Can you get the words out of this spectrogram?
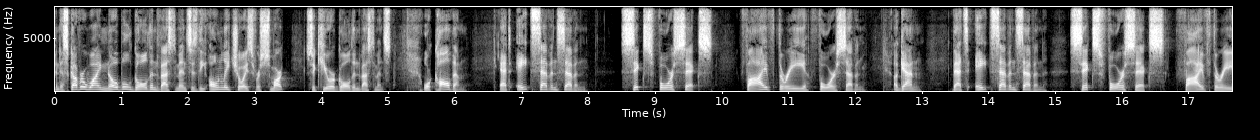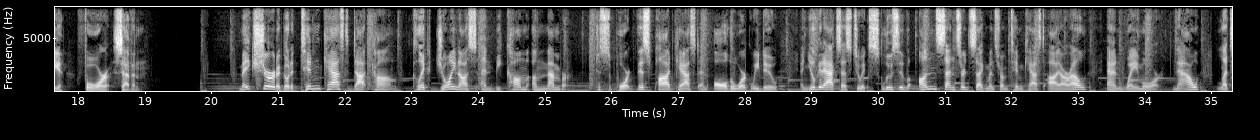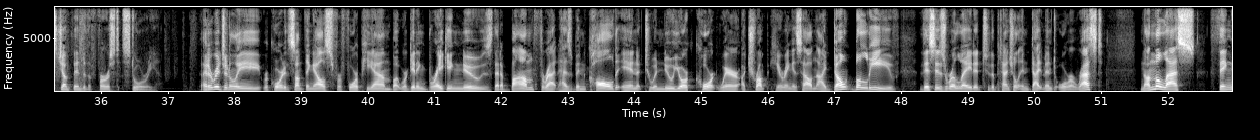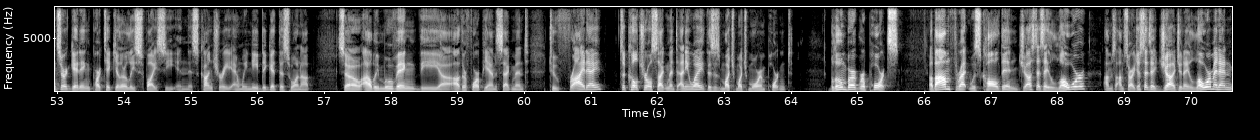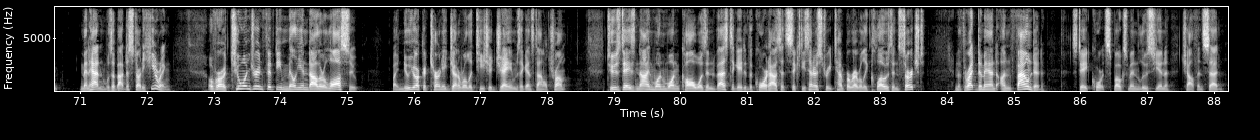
and discover why Noble Gold Investments is the only choice for smart, secure gold investments. Or call them at 877 646 5347. Again, that's 877 646 5347. Make sure to go to timcast.com, click join us, and become a member to support this podcast and all the work we do, and you'll get access to exclusive, uncensored segments from Timcast IRL and way more. Now, let's jump into the first story. I'd originally recorded something else for 4 p.m., but we're getting breaking news that a bomb threat has been called in to a New York court where a Trump hearing is held. And I don't believe this is related to the potential indictment or arrest. Nonetheless, things are getting particularly spicy in this country, and we need to get this one up. So I'll be moving the uh, other 4 p.m. segment to Friday. It's a cultural segment anyway. This is much, much more important. Bloomberg reports a bomb threat was called in just as a lower, I'm, I'm sorry, just as a judge in a lower Manhattan, Manhattan was about to start a hearing over a $250 million lawsuit by New York Attorney General Letitia James against Donald Trump. Tuesday's 911 call was investigated. The courthouse at 60 Centre Street temporarily closed and searched, and the threat demand unfounded, state court spokesman Lucian Chalfin said.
